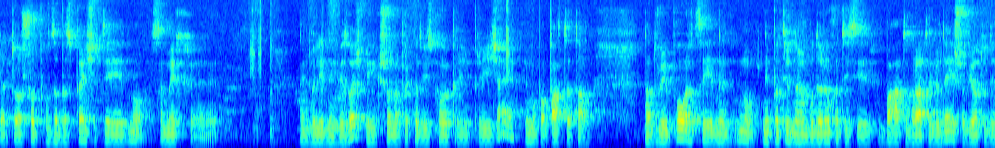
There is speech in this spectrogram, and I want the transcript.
для того, щоб забезпечити ну, самих е, на інвалідних візочках, якщо, наприклад, військовий при- приїжджає, йому попасти там на другий поверх, це не, ну, не потрібно йому буде рухатися і багато брати людей, щоб його туди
